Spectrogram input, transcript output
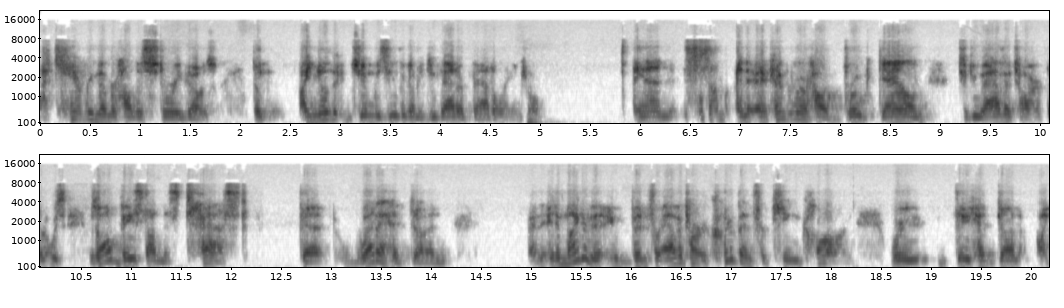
I can't remember how this story goes, but I know that Jim was either going to do that or Battle Angel. And some, and I can't remember how it broke down to do Avatar, but it was it was all based on this test that Weta had done, and it might have been for Avatar. It could have been for King Kong, where they had done a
